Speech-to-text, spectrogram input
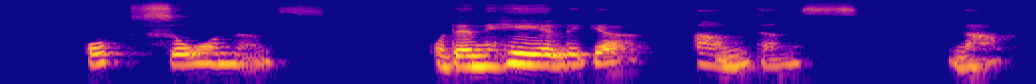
och Sonens och den heliga Andens namn.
